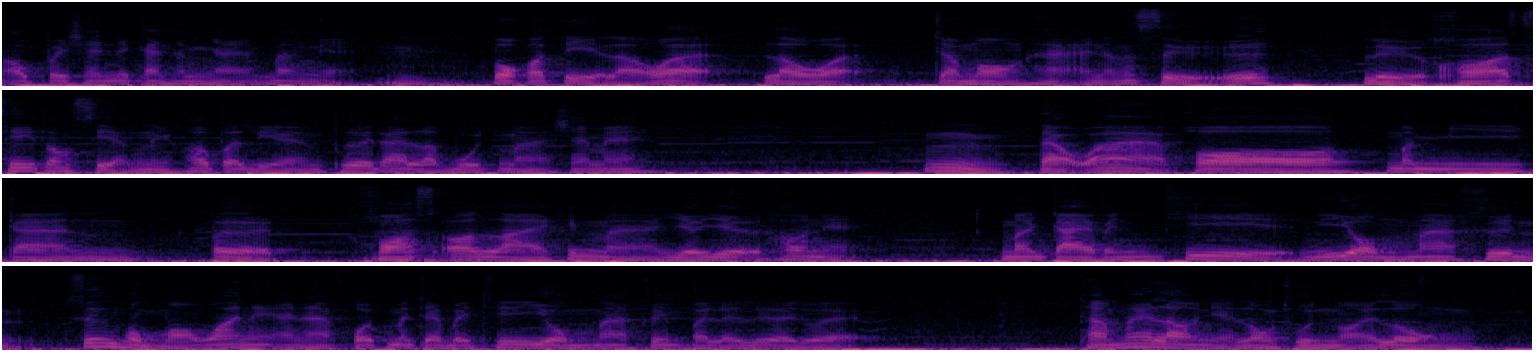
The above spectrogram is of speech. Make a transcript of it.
เอาไปใช้ในการทำงานบ้างเนี่ยอืมปกติแล้วอะเราอะจะมองหาหนังสือ หรือคอร์สที่ต้องเสียเงินเข้าไปเรียนเพื่อได้รับวุฒิมาใช่ไหมอืมแต่ว่าพอมันมีการเปิดคอร์สออนไลน์ขึ้นมาเยอะๆเข้าเนี่ย มันกลายเป็นที่นิยมมากขึ้น ซึ่งผมมองว่าในอนาคตมันจะเป็นที่นิยมมากขึ้นไปเรื่อยๆด้วยทำให้เราเนี่ยลงทุนน้อยลงครับ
